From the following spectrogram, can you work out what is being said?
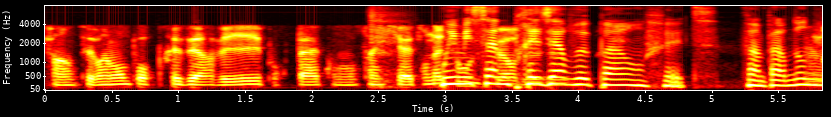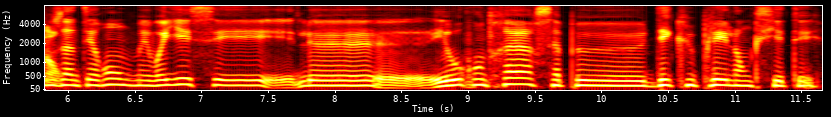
enfin c'est vraiment pour préserver, pour pas qu'on s'inquiète. Oui, mais ça ne de- préserve pas en fait. Enfin, pardon de Non. vous interrompre, mais voyez, c'est le et au contraire, ça peut décupler l'anxiété.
